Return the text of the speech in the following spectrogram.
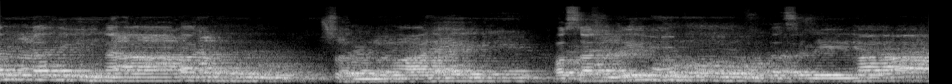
الذين آمنوا صلوا عليه وسلموا تسليما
